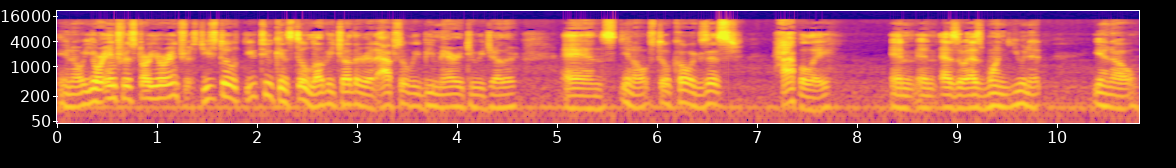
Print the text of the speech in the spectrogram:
You know, your interests are your interests. You still, you two can still love each other and absolutely be married to each other, and you know, still coexist happily, and and as as one unit. You know,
